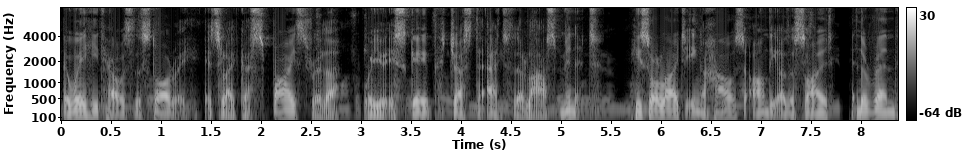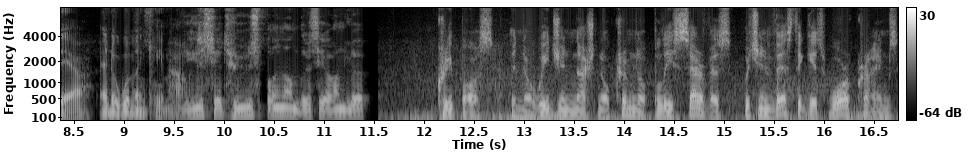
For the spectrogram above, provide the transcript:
The way he tells the story, it's like a spy thriller where you escape just at the last minute. He saw light in a house on the other side and ran there, and a woman came out. Kripos, the Norwegian National Criminal Police Service, which investigates war crimes,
